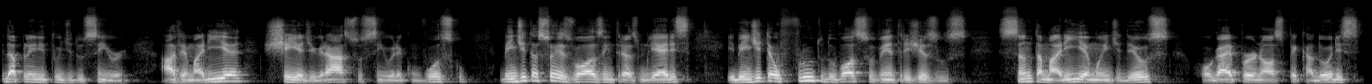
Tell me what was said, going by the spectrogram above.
e da plenitude do Senhor. Ave Maria, cheia de graça, o Senhor é convosco. Bendita sois vós entre as mulheres, e bendito é o fruto do vosso ventre, Jesus. Santa Maria, Mãe de Deus, rogai por nós, pecadores,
